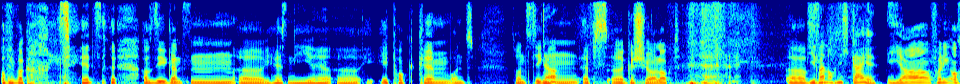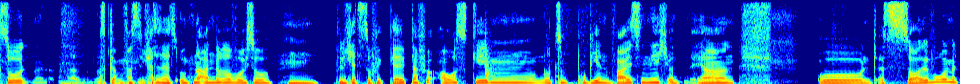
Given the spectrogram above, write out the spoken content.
Auf jeden Fall kamen sie jetzt, haben sie die ganzen, äh, wie heißen die hier, äh, Epoch Cam und sonstigen Apps äh, gesherlockt. Die waren auch nicht geil. Ja, vor allem auch so, äh, es gab, was, ich hatte da jetzt irgendeine andere, wo ich so, hm, will ich jetzt so viel Geld dafür ausgeben, nur zum Probieren, weiß ich nicht. Und ja, und es soll wohl mit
